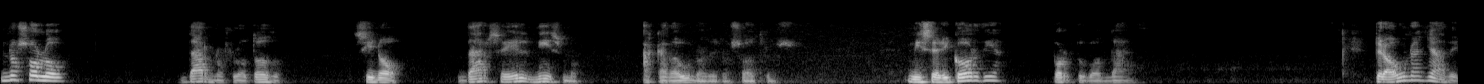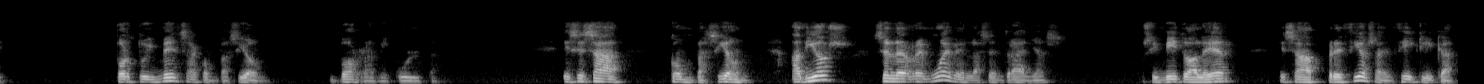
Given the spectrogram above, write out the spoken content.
no sólo dárnoslo todo, sino darse Él mismo a cada uno de nosotros. Misericordia por tu bondad. Pero aún añade, por tu inmensa compasión, borra mi culpa. Es esa compasión. A Dios se le remueven las entrañas. Os invito a leer esa preciosa encíclica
